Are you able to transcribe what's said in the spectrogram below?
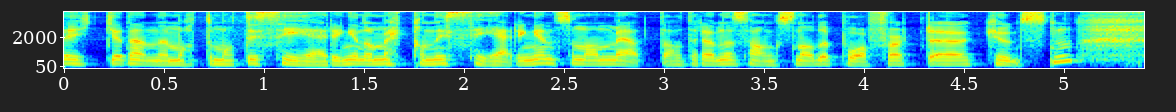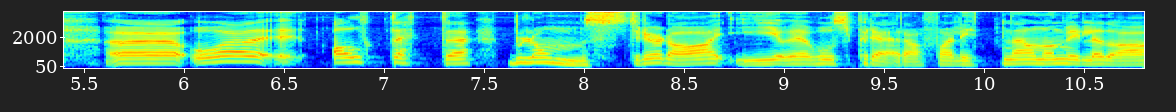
ikke denne matematiseringen og mekaniseringen som han mente at renessansen hadde påført eh, kunsten. Eh, og alt dette blomstrer da i, hos prerafalittene, og man ville da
